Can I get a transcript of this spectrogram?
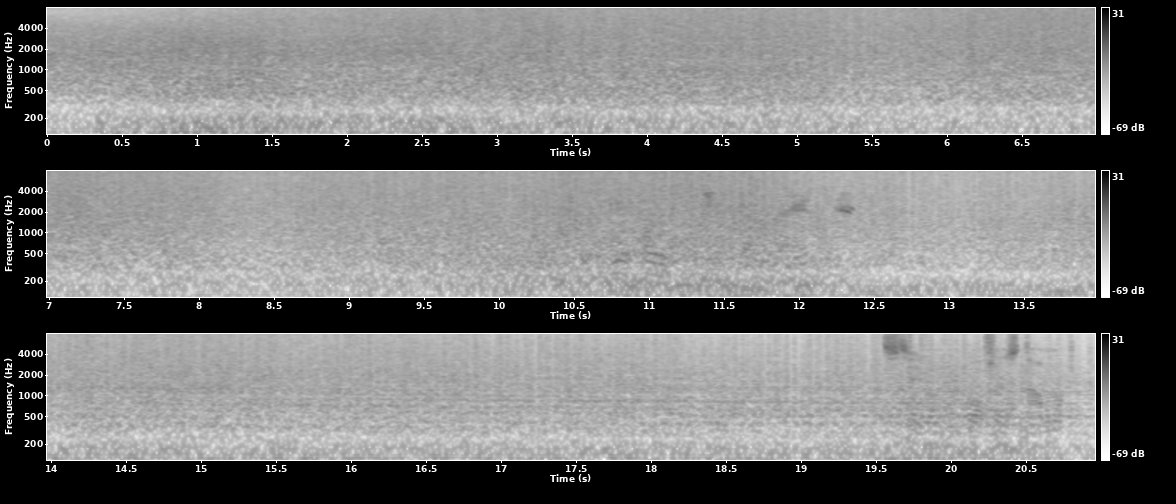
1 propulsion is nominal.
